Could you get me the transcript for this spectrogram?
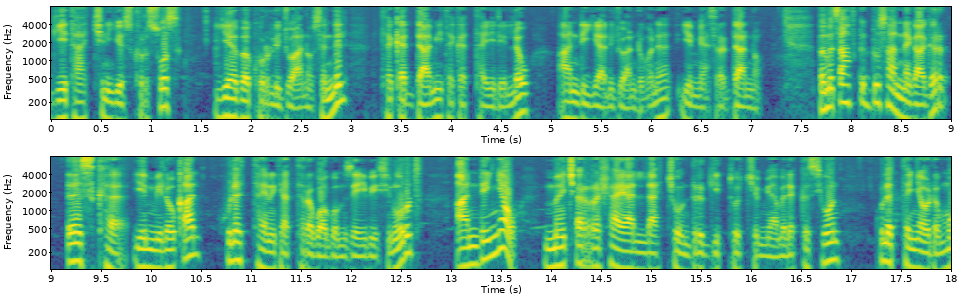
ጌታችን ኢየሱስ ክርስቶስ የበኩር ልጇ ነው ስንል ተቀዳሚ ተከታይ የሌለው አንድያ ልጇ እንደሆነ የሚያስረዳን ነው። በመጽሐፍ ቅዱስ አነጋገር እስከ የሚለው ቃል ሁለት አይነት ያተረጓጎም ዘይቤ ሲኖሩት አንደኛው መጨረሻ ያላቸውን ድርጊቶች የሚያመለክት ሲሆን ሁለተኛው ደግሞ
